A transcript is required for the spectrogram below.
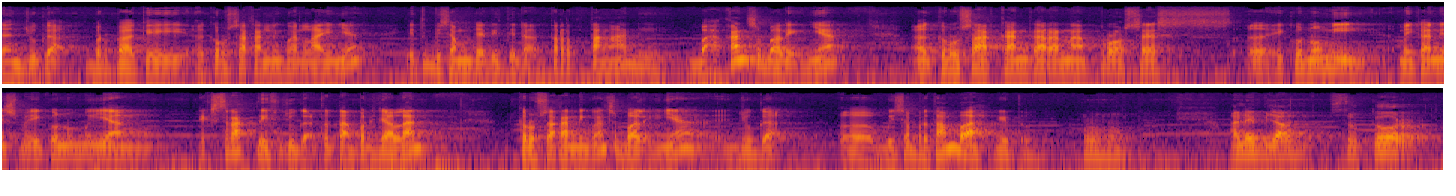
dan juga berbagai eh, kerusakan lingkungan lainnya itu bisa menjadi tidak tertangani. Bahkan sebaliknya eh, kerusakan karena proses eh, ekonomi, mekanisme ekonomi yang ekstraktif juga tetap berjalan, kerusakan lingkungan sebaliknya juga bisa bertambah gitu. Hmm. Anda bilang struktur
